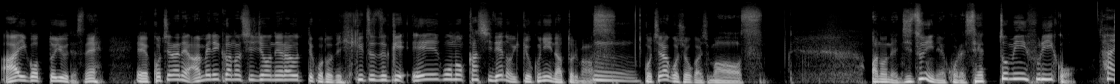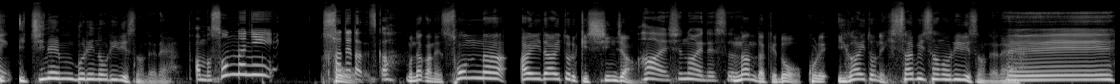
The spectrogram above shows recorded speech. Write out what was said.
I Got You ですね、えーこちらねアメリカの市場を狙うってことで引き続き英語の歌詞での1曲になっております、うん。こちらご紹介します。あのね実にねこれセットミーフリー以降、はい。1年ぶりのリリースなんだよね。あもうそんなに立てたんですか？もうなんかねそんな間空いとる気しんじゃん。はいしないです。なんだけどこれ意外とね久々のリリースなんだよね。へ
